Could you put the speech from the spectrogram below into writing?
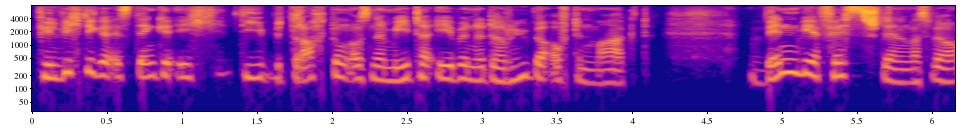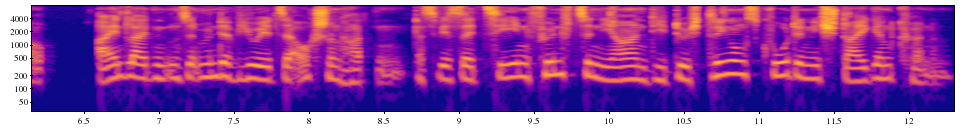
Viel wichtiger ist, denke ich, die Betrachtung aus einer Metaebene darüber auf den Markt. Wenn wir feststellen, was wir einleitend in unserem Interview jetzt ja auch schon hatten, dass wir seit 10, 15 Jahren die Durchdringungsquote nicht steigern können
